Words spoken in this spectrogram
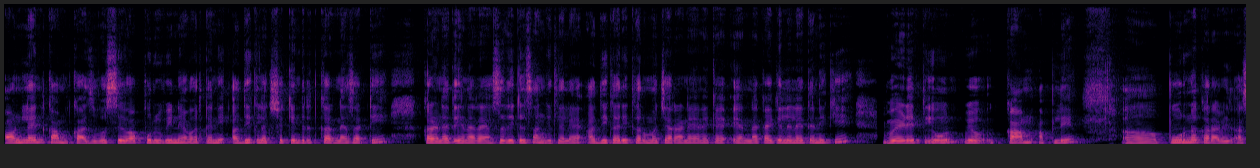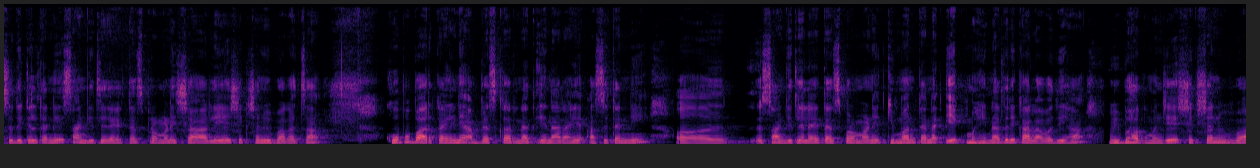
ऑनलाईन कामकाज व सेवा पुरविण्यावर त्यांनी अधिक लक्ष केंद्रित करण्यासाठी करण्यात येणार आहे असं देखील सांगितलेलं आहे. अधिकारी कर्मचाऱ्याने याने काय यांना काय केलेलं आहे त्यांनी की वेळेत येऊन व्यव काम आपले पूर्ण करावेत असे देखील त्यांनी सांगितलेले आहे. त्याचप्रमाणे शालेय शिक्षण विभागाचा खूप बारकाईने अभ्यास करण्यात येणार आहे असे त्यांनी सांगितलेलं आहे. त्याचप्रमाणे किमान त्यांना एक महिना तरी कालावधी हा विभाग म्हणजे शिक्षण विभा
